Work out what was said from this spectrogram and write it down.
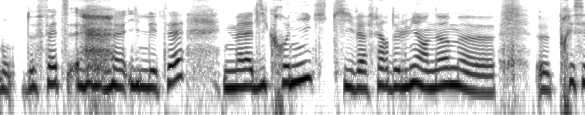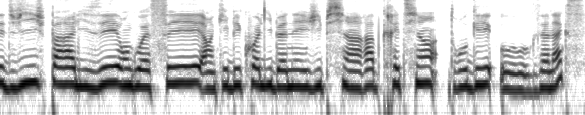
Bon, de fait, il l'était. Une maladie chronique qui va faire de lui un homme euh, euh, pressé de vivre, paralysé, angoissé, un Québécois, Libanais, Égyptien, Arabe, chrétien, drogué au Xanax.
